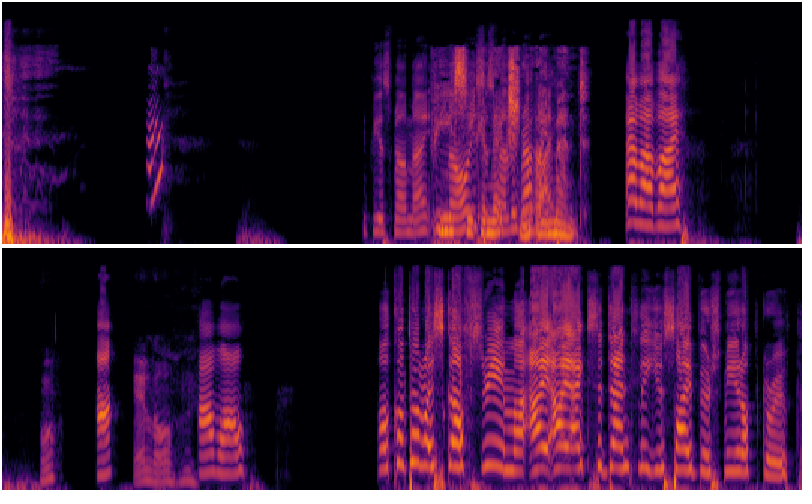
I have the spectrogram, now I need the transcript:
It be a smell man. PC no, it's connection, a I rabbi. meant. Hey, bye bye. Huh? Hello. Hello. Welcome to my scuff stream. I I accidentally used Cyber's meetup group.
